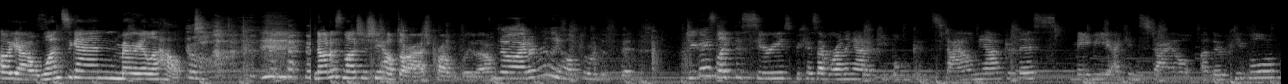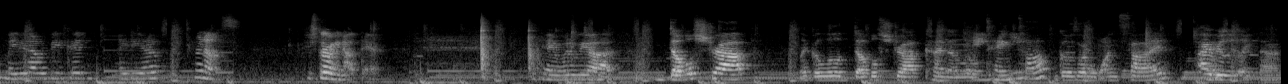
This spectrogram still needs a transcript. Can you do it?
Oh yeah, once again, Mariella helped. Not as much as she helped Arash probably though. No, I didn't really help her with the fit. Do you guys like this series? Because I'm running out of people who can style me after this. Maybe I can style other people. Maybe that would be a good idea. Who knows? Just throwing it out there. Okay, what do we got? Double strap, like a little double strap kind of little Tanky. tank top. Goes on one side. I really like that.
